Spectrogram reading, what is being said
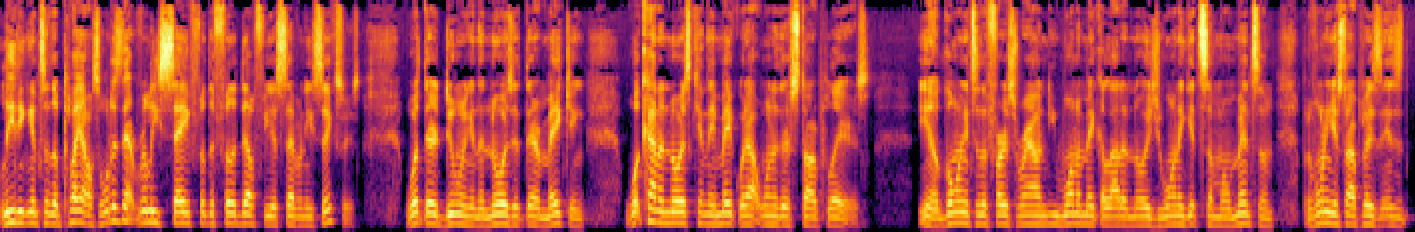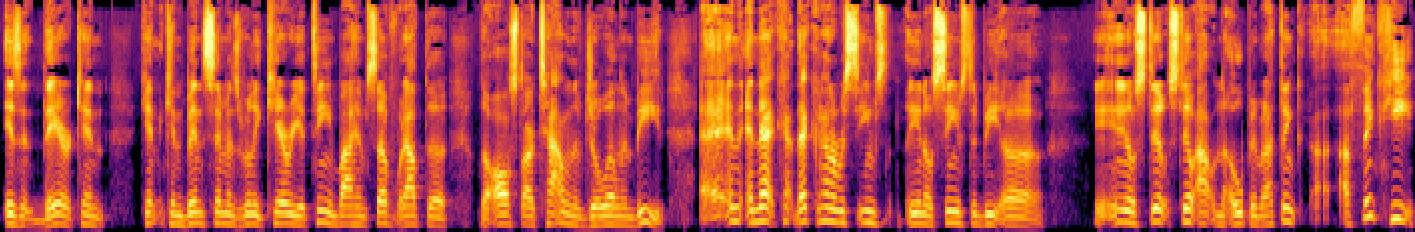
leading into the playoffs. What does that really say for the Philadelphia 76ers? What they're doing and the noise that they're making. What kind of noise can they make without one of their star players? You know, going into the first round, you want to make a lot of noise. You want to get some momentum. But if one of your star players is, isn't there, can can can Ben Simmons really carry a team by himself without the the all star talent of Joel Embiid? And and that that kind of seems you know seems to be uh you know still still out in the open but i think i think he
